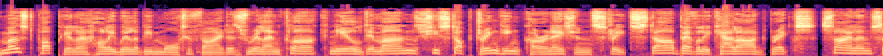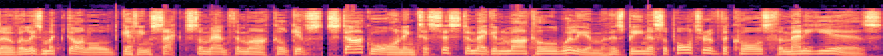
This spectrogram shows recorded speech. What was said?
Most popular Holly Willoughby mortified as Rylan Clark Neal demands she stop drinking Coronation Street star Beverley Callard breaks silence over Liz McDonald getting sacked Samantha Markle gives stark warning to sister Meghan Markle William has been a supporter of the cause for many years.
